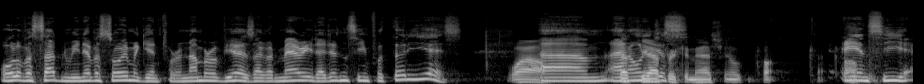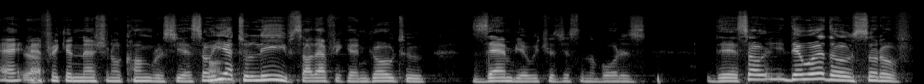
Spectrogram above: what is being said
All of a sudden, we never saw him again for a number of years. I got married. I didn't see him for 30 years. Wow. Um, and That's only the just African National Co- Co- ANC, A- African National Congress, yes. So he had to leave South Africa and go to Zambia, which was just on the borders there. So there were those sort of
